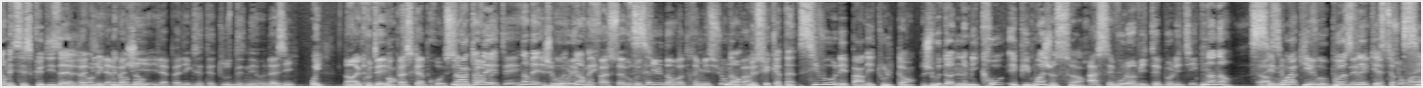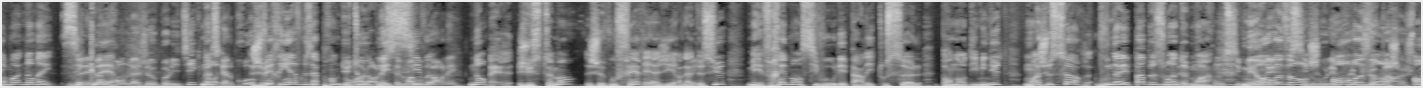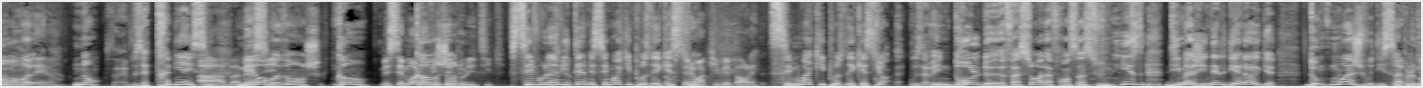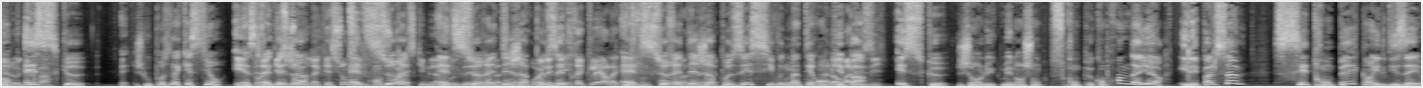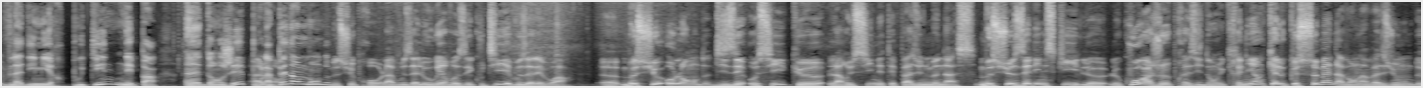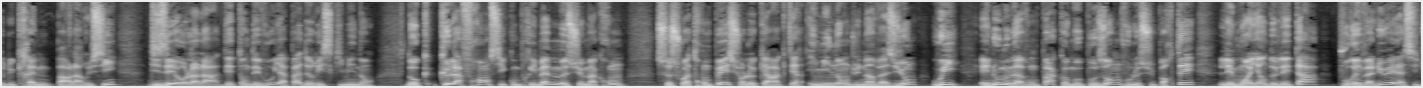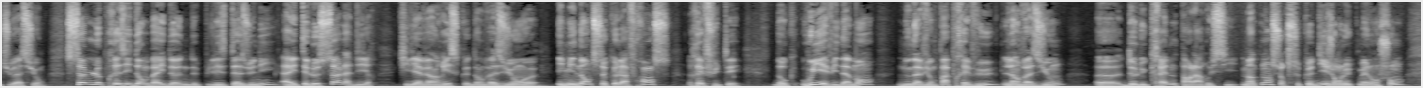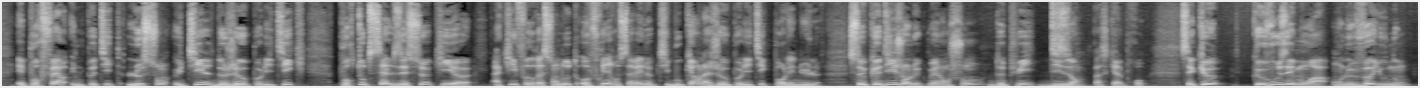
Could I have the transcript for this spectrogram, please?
Non, mais c'est ce que disait n'a dit- il a pas Mélenchon. dit- il a pas dit que c'était tous des néo-nazis. Oui. Non, écoutez, Bon. Pascal Pro, si Non, vous attendez. permettez, Non, mais je vous vous- voulez qu'on fasse œuvre utile dans votre émission Non, ou pas monsieur Catin, si vous voulez parler tout le temps, je vous donne le micro et puis moi je sors. Ah, c'est vous l'invité politique? Non, non, c'est moi qui vous pose les questions. questions, C'est moi. Non, mais Vous c'est allez clair. m'apprendre la géopolitique, Non, Pascal Pro? je vais rien vous apprendre du Bon, tout. alors laissez-moi si vous parler. Non, ben, justement, je vous fais réagir là-dessus. Mais vraiment, si vous voulez parler tout seul pendant 10 minutes, moi je sors. Vous n'avez pas besoin de moi. vous mais en revanche, vous en revanche, hein. non, vous êtes très bien ici. Ah, bah, mais merci. en revanche, quand Mais c'est moi l'invité politique. c'est vous l'invité, mais c'est moi qui pose les Donc, C'est questions. moi qui vais parler. C'est moi qui pose les questions. Vous avez une drôle de façon à la France insoumise d'imaginer le dialogue. Donc moi, je vous dis simplement, dialoguez est-ce que mais je vous pose la question et elle serait la question, déjà la question, c'est elle Françoise serait- qui me l'a elle posée. serait Pascal déjà. Elle posée- était très claire, la question. Elle serait déjà posée si vous ne m'interrompiez pas. Est-ce que Jean-Luc Mélenchon, ce qu'on peut comprendre d'ailleurs, il n'est pas le seul, s'est trompé quand il disait Vladimir Poutine n'est pas un danger pour la paix dans le monde Monsieur Pro, là, vous allez ouvrir vos écoutilles et vous allez voir. Euh, Monsieur Hollande disait aussi que la Russie n'était pas une menace. Monsieur Zelensky, le, le courageux président ukrainien, quelques semaines avant l'invasion de l'Ukraine par la Russie, disait Oh là là, détendez-vous, il n'y a pas de risque imminent. Donc que la France, y compris même Monsieur Macron, se soit trompé sur le caractère imminent d'une invasion, oui. Et nous, nous n'avons pas, comme opposants, vous le supportez, les moyens de l'État pour évaluer la situation. Seul le président Biden, depuis les États-Unis, a été le seul à dire qu'il y avait un risque d'invasion euh, imminente, ce que la France réfutait. Donc oui, évidemment, nous n'avions pas prévu l'invasion euh, de l'Ukraine par la Russie. Maintenant, sur ce que dit Jean-Luc Mélenchon, et pour faire une petite leçon utile de géopolitique pour toutes celles et ceux qui, euh, à qui il faudrait sans doute offrir, vous savez, le petit bouquin La géopolitique pour les nuls. Ce que dit Jean-Luc Mélenchon depuis dix ans, Pascal Pro, c'est que, que vous et moi, on le veuille ou non,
